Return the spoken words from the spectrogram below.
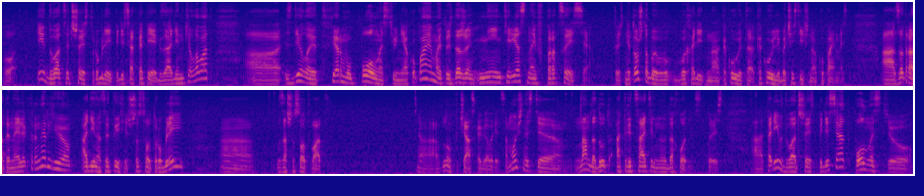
Вот. И 26 рублей 50 копеек за 1 киловатт а, сделает ферму полностью неокупаемой, то есть даже неинтересной в процессе. То есть не то, чтобы выходить на какую-то, какую-либо частичную окупаемость, а затраты на электроэнергию 11 600 рублей э, за 600 ватт, ну, в час, как говорится, мощности, нам дадут отрицательную доходность. То есть э, тариф 2650 полностью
